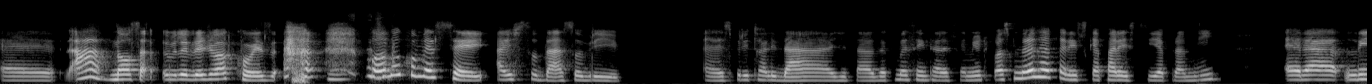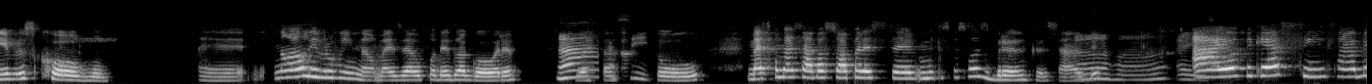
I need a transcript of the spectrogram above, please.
é, Ah, nossa, eu me lembrei de uma coisa. sim. Quando eu comecei a estudar sobre é, espiritualidade e tal, eu comecei a entrar nesse caminho, tipo, as primeiras referências que aparecia pra mim era livros como. é, Não é um livro ruim, não, mas é O Poder do Agora, do Ah. Tolle. Mas começava só a aparecer muitas pessoas brancas, sabe? Aham, é. Aí eu fiquei assim, sabe?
